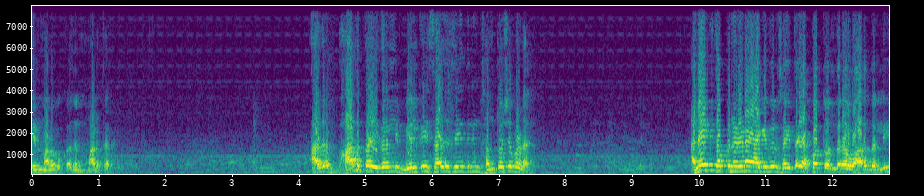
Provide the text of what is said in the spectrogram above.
ಏನು ಮಾಡಬೇಕು, ಅದನ್ನು ಮಾಡ್ತಾರೆ. ಆದ್ರೆ ಭಾರತ ಇದರಲ್ಲಿ ಮೇಲ್ಗೈ ಸಾಧಿಸಿದ್ದು ನಿಮ್ಗೆ ಸಂತೋಷ ಬೇಡ. ಅನೇಕ ತಪ್ಪು ನಿರ್ಣಯ ಆಗಿದ್ರು ಸಹಿತ ಎಪ್ಪತ್ತೊಂದರ ವಾರದಲ್ಲಿ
